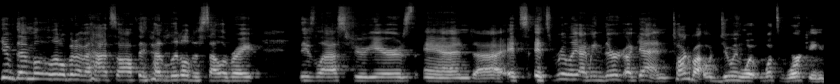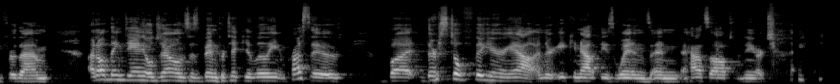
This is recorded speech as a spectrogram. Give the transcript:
give them a little bit of a hats off. They've had little to celebrate these last few years, and uh, it's it's really I mean they're again talk about doing what what's working for them. I don't think Daniel Jones has been particularly impressive, but they're still figuring it out and they're eking out these wins. And hats off to the New York Giants.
